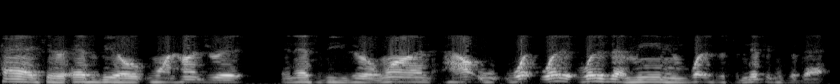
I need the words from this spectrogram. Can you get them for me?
tags here, SVO 100 and SV01, how what what what does that mean and what is the significance of that?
